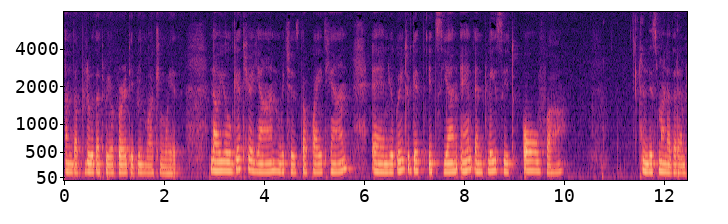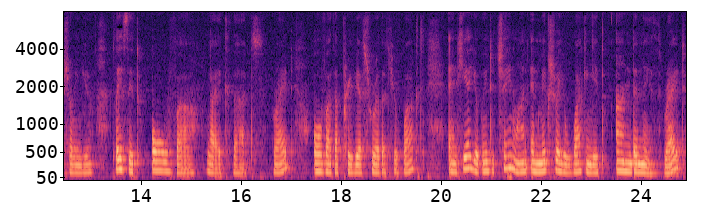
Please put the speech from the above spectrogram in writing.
and the blue that we have already been working with. Now you'll get your yarn, which is the white yarn, and you're going to get its yarn end and place it over in this manner that I'm showing you. Place it over like that, right? over the previous row that you worked and here you're going to chain one and make sure you're working it underneath right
